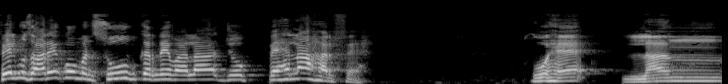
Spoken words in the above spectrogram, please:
فیل مظاہرے کو منسوب کرنے والا جو پہلا حرف ہے، وہ ہے لن۔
